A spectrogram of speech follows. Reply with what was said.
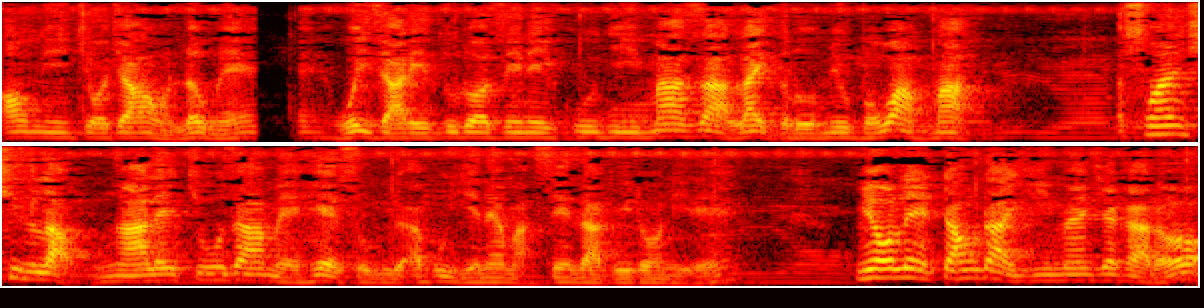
အောင်မြင်ကြော်ကြအောင်လုပ်မယ်ဝိဇ္ဇာတွေသူတော်စင်တွေကူညီမဆလိုက်တယ်လို့မျိုးဘဝမှာအစွမ်းရှိသလောက်ငါလဲစူးစမ်းမယ်ဟဲ့ဆိုပြီးတော့အခုယင်ထဲမှာစဉ်းစားတွေးတော့နေတယ်မျောလင့်တောင်းတရီမှန်းချက်ကတော့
